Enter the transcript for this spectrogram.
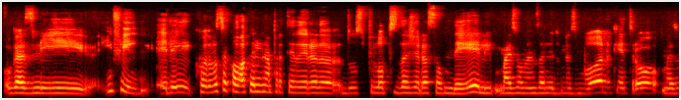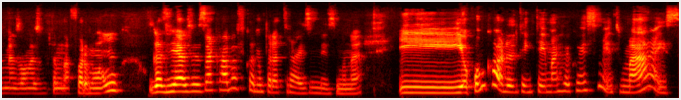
O Gasly, enfim, ele quando você coloca ele na prateleira dos pilotos da geração dele, mais ou menos ali do mesmo ano, que entrou mais ou menos ao mesmo tempo na Fórmula 1, o Gasly às vezes acaba ficando para trás mesmo, né? E eu concordo, ele tem que ter mais reconhecimento, mas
